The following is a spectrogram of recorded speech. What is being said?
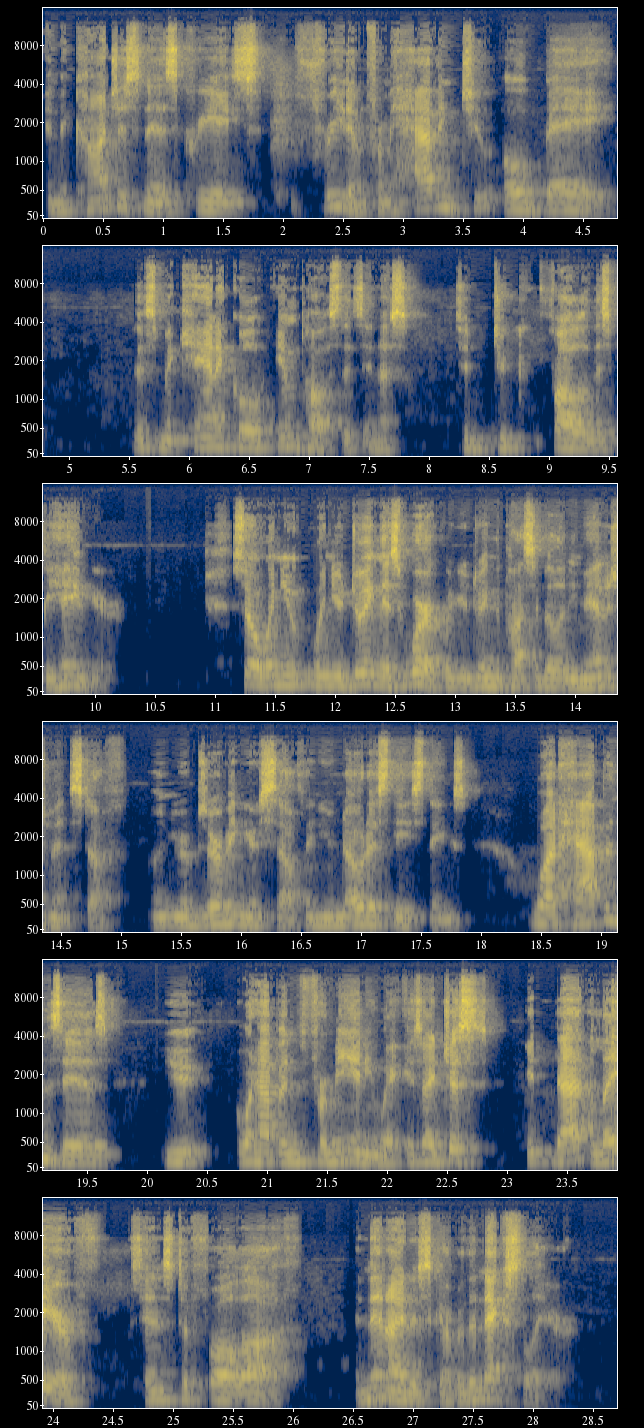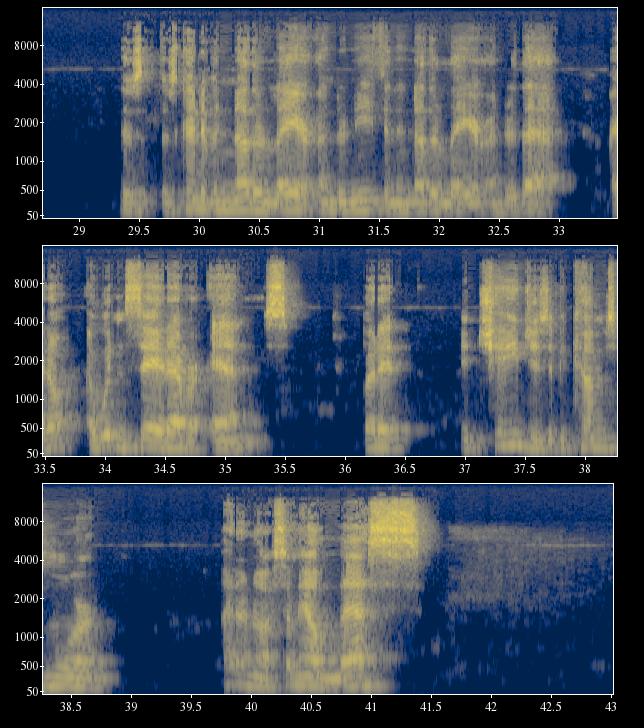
And the consciousness creates freedom from having to obey this mechanical impulse that's in us to, to follow this behavior. So when you when you're doing this work, when you're doing the possibility management stuff, when you're observing yourself and you notice these things, what happens is you what happened for me anyway is I just it that layer tends to fall off and then I discover the next layer. There's there's kind of another layer underneath and another layer under that. I don't i wouldn't say it ever ends but it it changes it becomes more i don't know somehow less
